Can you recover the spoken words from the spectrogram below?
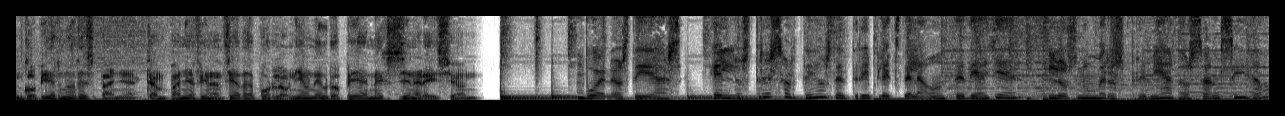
Gobierno de España. Campaña financiada por la Unión Europea Next Generation. Buenos días. En los tres sorteos del triplex de la 11 de ayer, los números premiados han sido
